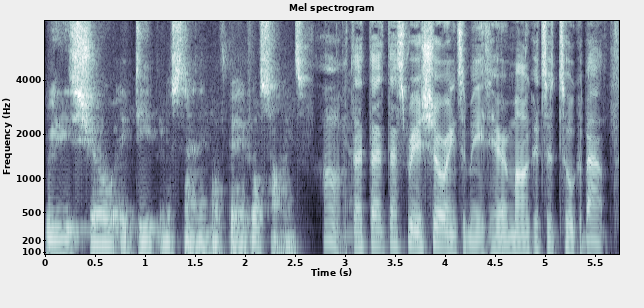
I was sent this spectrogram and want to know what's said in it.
really show a deep understanding of behavioral science. Oh, yeah. that, that that's reassuring to me to hear a marketer talk about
